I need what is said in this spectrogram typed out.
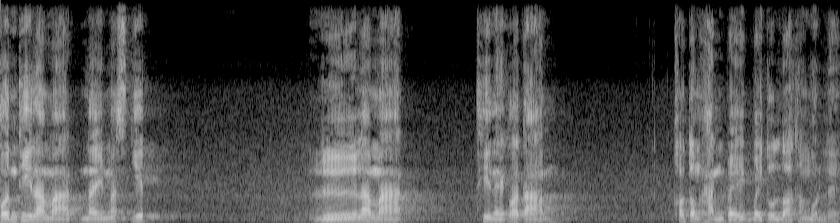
คนที่ละหมาดในมัสยิด หรือละหมาดที่ไหนก็ตาม เขาต้องหันไปใบตุลลอทั้งหมดเลย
